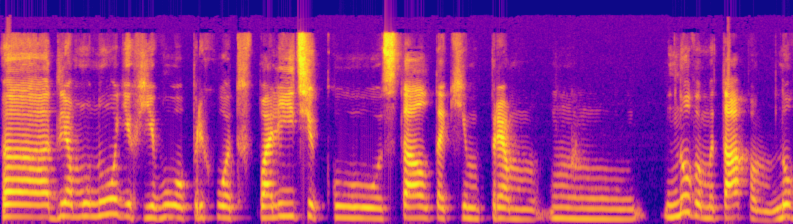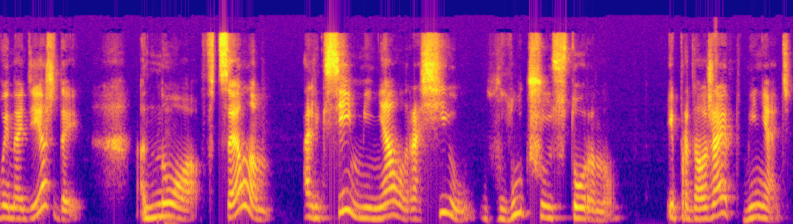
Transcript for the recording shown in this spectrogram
для многих его приход в политику стал таким прям новым этапом, новой надеждой, но в целом Алексей менял Россию в лучшую сторону и продолжает менять.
